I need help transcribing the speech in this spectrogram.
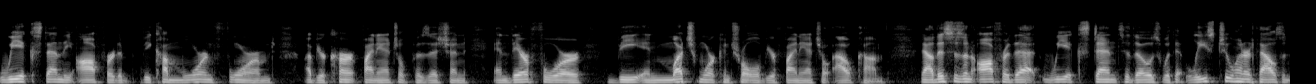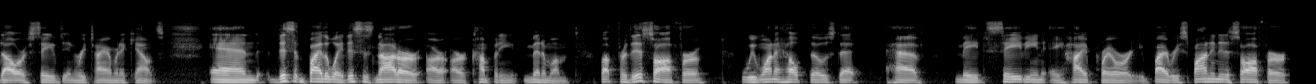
we extend the offer to become more informed of your current financial position and therefore be in much more control of your financial outcome. Now, this is an offer that we extend to those with at least $200,000 saved in retirement accounts. And this, by the way, this is not our, our, our company minimum, but for this offer, we want to help those that have made saving a high priority. By responding to this offer,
